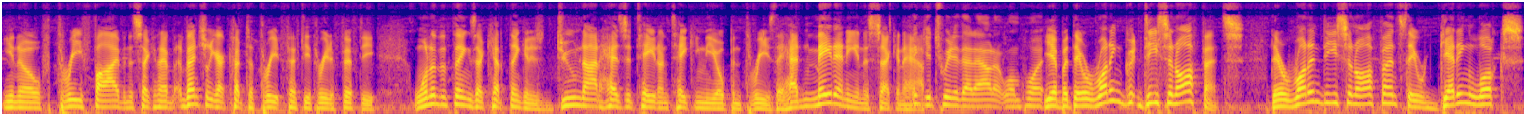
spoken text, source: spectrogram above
you know, three five in the second half. Eventually got cut to three at fifty three to fifty. One of the things I kept thinking is do not hesitate on taking the open threes. They hadn't made any in the second I half. think you tweeted that out at one point. Yeah, but they were running good, decent offense. They were running decent offense. They were getting looks.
